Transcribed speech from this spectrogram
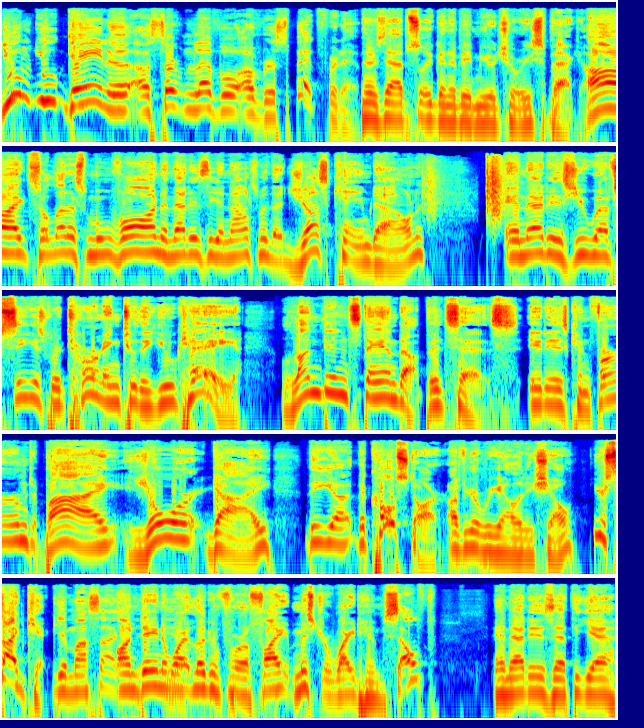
You you gain a, a certain level of respect for them. There's absolutely going to be mutual respect. All right, so let us move on, and that is the announcement that just came down, and that is UFC is returning to the UK. London Stand Up. It says it is confirmed by your guy, the uh, the co-star of your reality show, your sidekick. Yeah, my sidekick, on Dana yeah. White looking for a fight, Mr. White himself, and that is that the uh,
